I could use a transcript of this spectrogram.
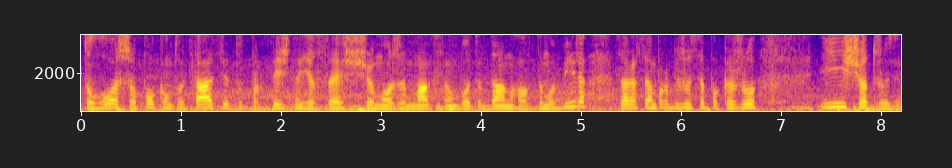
Того, що по комплектації тут практично є все, що може максимум бути в даного автомобіля. Зараз я вам пробіжуся, покажу. І що, друзі?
